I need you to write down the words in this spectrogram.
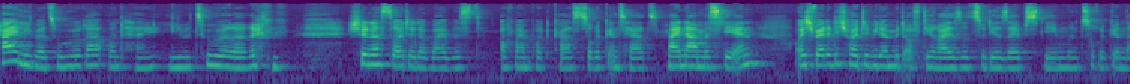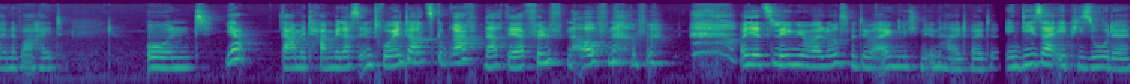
Hi, lieber Zuhörer und hi, liebe Zuhörerin. Schön, dass du heute dabei bist auf meinem Podcast Zurück ins Herz. Mein Name ist Lien und ich werde dich heute wieder mit auf die Reise zu dir selbst nehmen und zurück in deine Wahrheit. Und ja, damit haben wir das Intro hinter uns gebracht nach der fünften Aufnahme. Und jetzt legen wir mal los mit dem eigentlichen Inhalt heute. In dieser Episode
